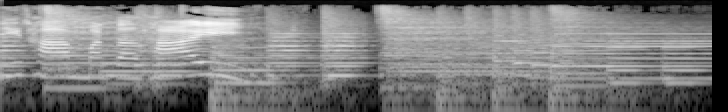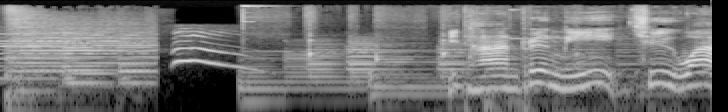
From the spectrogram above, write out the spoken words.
นิทานมันตะไทยนิทานเรื่องนี้ชื่อว่า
